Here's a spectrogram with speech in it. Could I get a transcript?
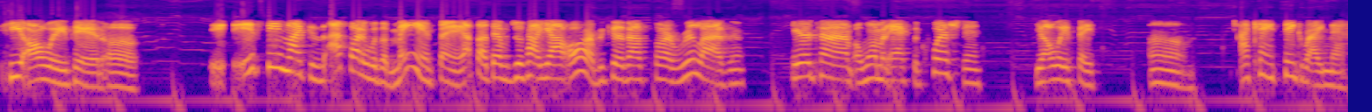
he always had. Uh, it, it seemed like I thought it was a man thing. I thought that was just how y'all are because I started realizing every time a woman asks a question, you always say, um, "I can't think right now."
